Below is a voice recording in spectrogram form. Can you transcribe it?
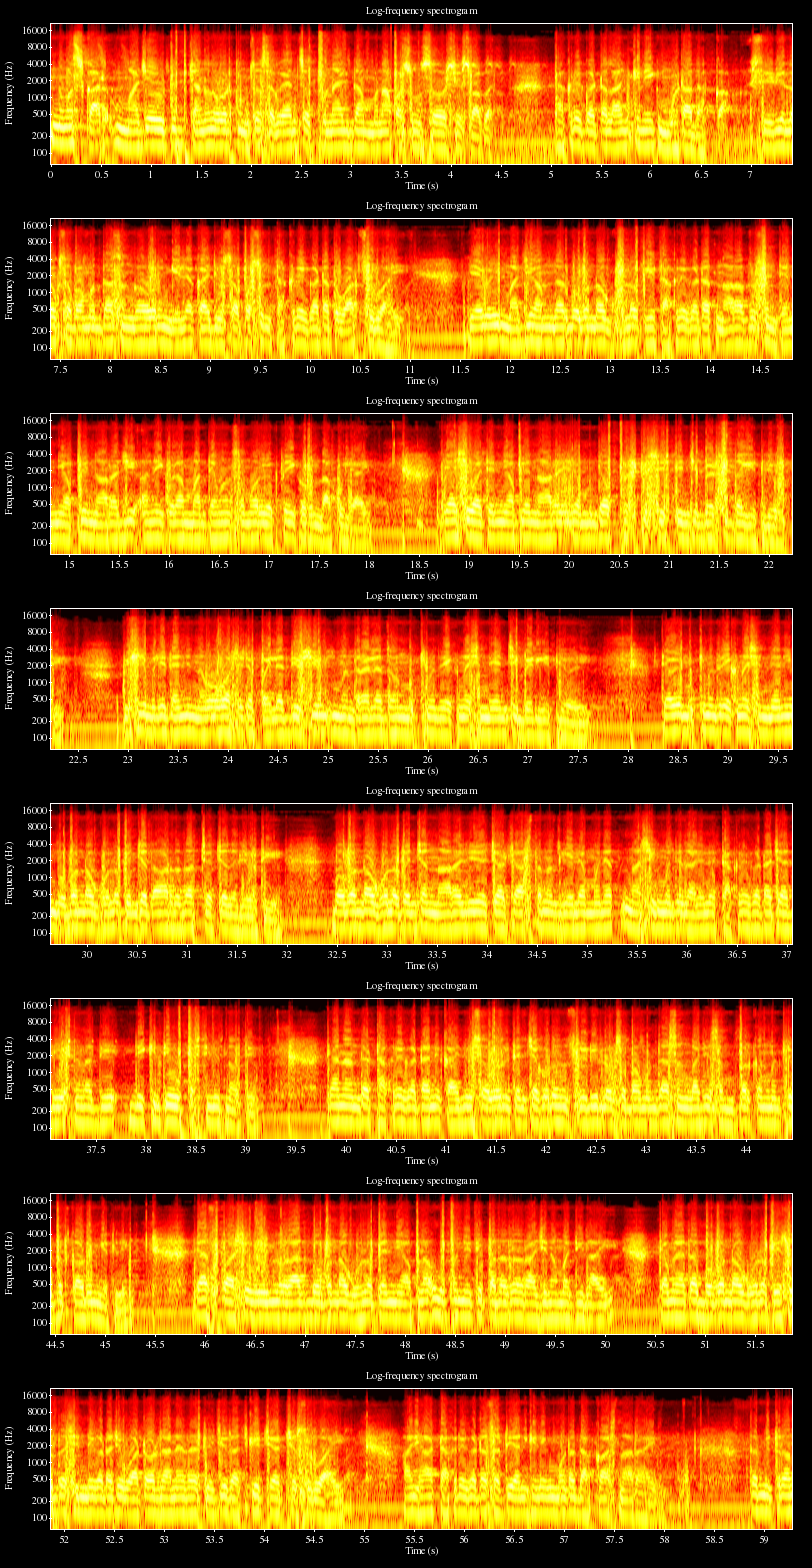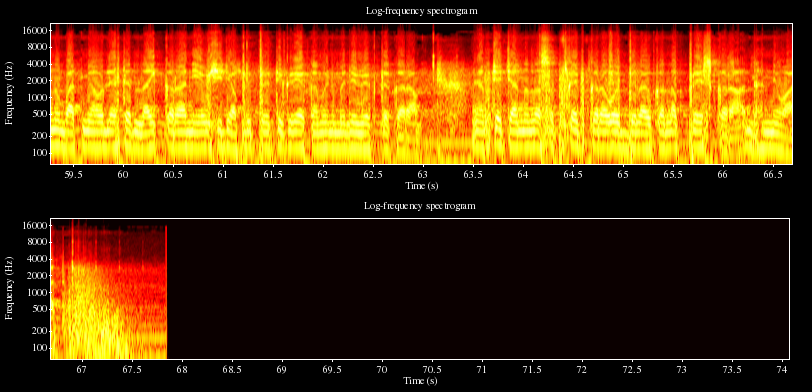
नमस्कार माझ्या यूट्यूब चॅनलवर तुमचं सगळ्यांचं पुन्हा एकदा मनापासून सहर्ष स्वागत. ठाकरे गटाला आणखीन एक मोठा धक्का. शिर्डी लोकसभा मतदारसंघावरून गेल्या काही दिवसापासून ठाकरे गटात वाद सुरू आहे. यावेळी माजी आमदार बबनराव घोलप हे ठाकरे गटात नाराज असून त्यांनी आपली नाराजी अनेक वेळा माध्यमांसमोर व्यक्तही करून दाखवली आहे. याशिवाय त्यांनी आपल्या नाराजीच्या मुद्द्यावर भ्रष्ट भेटसुद्धा घेतली होती. विशेष म्हणजे त्यांनी नववर्षाच्या पहिल्याच दिवशी मंत्रालयात जाऊन मुख्यमंत्री एकनाथ शिंदे यांची भेट घेतली होती. त्यावेळी मुख्यमंत्री एकनाथ शिंदे आणि बबनराव घोलप यांच्यात अर्धा तास चर्चा झाली होती. बबनराव घोलप यांच्या नाराजीच्या चर्चा असतानाच गेल्या महिन्यात नाशिकमध्ये झालेल्या ठाकरे गटाच्या अधिवेशनाला दे देखील ते उपस्थित नव्हते. त्यानंतर ठाकरे गटाने काही दिवसापूर्वी त्यांच्याकडून शिर्डी लोकसभा मतदारसंघाचे संपर्क मंत्रीपद काढून घेतले. याच पार्श्वभूमीवर आज बबनराव घोलप यांनी आपला उपनेतेपदाचा राजीनामा दिला आहे त्यामुळे आता बबनराव घोलप हे सुद्धा शिंदे गटाच्या वाटावर जाणार असल्याची राजकीय चर्चा सुरू आहे. आणि हा ठाकरे गटासाठी आणखीन एक मोठा धक्का असणार आहे. तर मित्रांनो बातमी आवडल्यास तर लाईक करा आणि याविषयीची आपली प्रतिक्रिया कमेंटमध्ये व्यक्त करा. आणि आमच्या चॅनलला सबस्क्राईब करा व बेल आयकॉनला प्रेस करा. धन्यवाद.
